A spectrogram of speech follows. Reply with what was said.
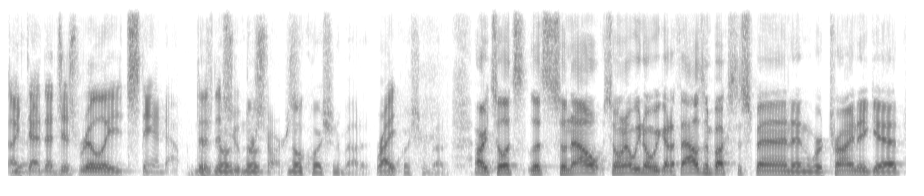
Like Mm-hmm. Yeah. that, that just really stand out. The, There's the no, no- superstars. No, question about it. Right? No question about it. All right, so let's let's so now so now we know we got a thousand bucks to spend, and we're trying to get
